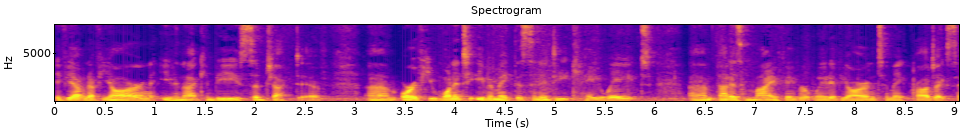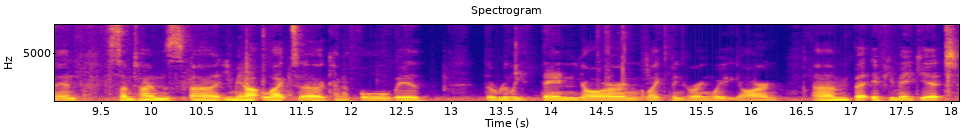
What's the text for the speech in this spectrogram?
if you have enough yarn, even that can be subjective. Um, or if you wanted to even make this in a DK weight, Um, that is my favorite weight of yarn to make projects in. Sometimes uh, you may not like to kind of fool with the really thin yarn, like fingering weight yarn. Um, but if you make it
